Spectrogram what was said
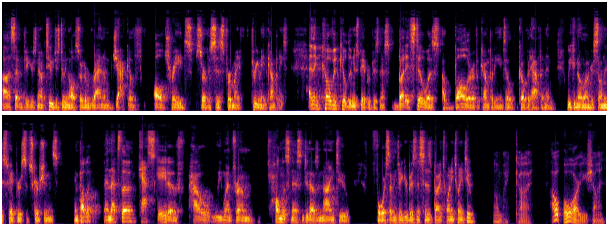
uh, seven figures now too, just doing all sort of random jack of all trades services for my three main companies. And then COVID killed the newspaper business, but it still was a baller of a company until COVID happened and we could no longer sell newspaper subscriptions in public. And that's the cascade of how we went from homelessness in 2009 to four seven figure businesses by 2022. Oh my God. How old are you, Sean?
